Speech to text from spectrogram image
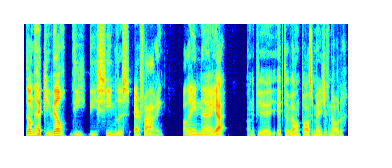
dan heb je wel die, die seamless ervaring. Alleen, eh, ja, dan heb je, je hebt er wel een password manager voor nodig.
